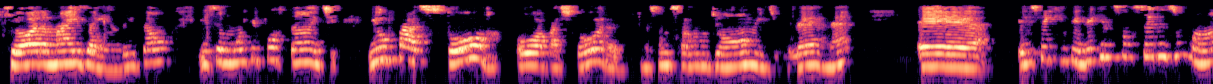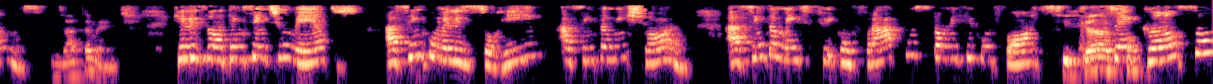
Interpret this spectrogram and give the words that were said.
que ora mais ainda. Então, isso é muito importante. E o pastor ou a pastora, nós estamos falando de homem, de mulher, né? É, eles têm que entender que eles são seres humanos. Exatamente. Que eles não têm sentimentos. Assim como eles sorriem, assim também choram. Assim também ficam fracos, também ficam fortes. Se cansam. Se cansam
